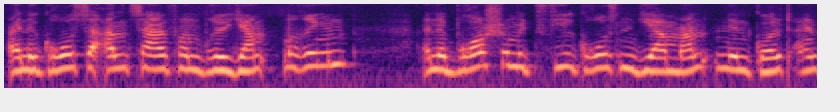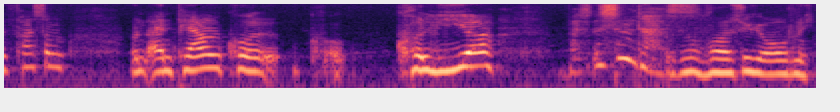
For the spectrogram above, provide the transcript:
eine große Anzahl von Brillantenringen, eine Brosche mit vier großen Diamanten in Goldeinfassung und ein Perlenkollier. Was ist denn das? So weiß ich auch nicht.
